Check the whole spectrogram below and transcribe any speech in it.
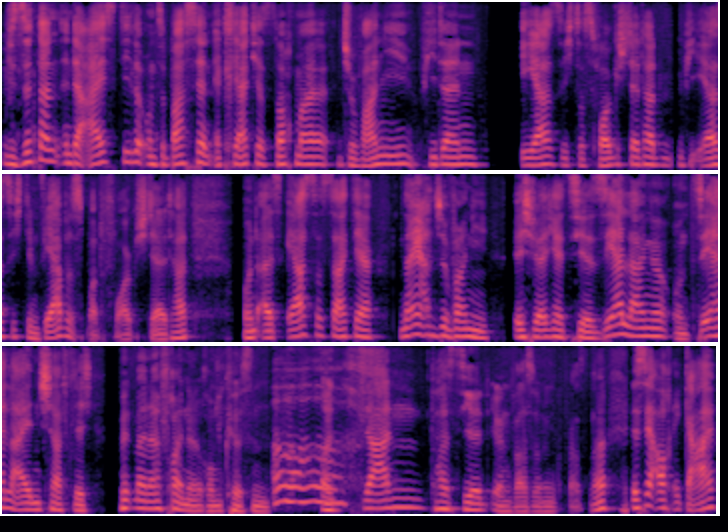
Wir sind dann in der Eisdiele und Sebastian erklärt jetzt nochmal Giovanni, wie denn er sich das vorgestellt hat, wie er sich den Werbespot vorgestellt hat. Und als erstes sagt er, naja, Giovanni, ich werde jetzt hier sehr lange und sehr leidenschaftlich mit meiner Freundin rumküssen. Oh. Und dann passiert irgendwas und irgendwas, ne? Ist ja auch egal.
